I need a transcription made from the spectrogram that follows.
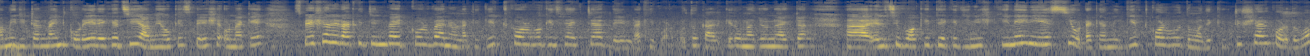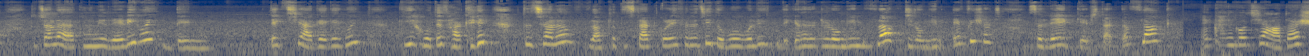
আমি ডিটারমাইন্ড করেই রেখেছি, আমি ওকে স্পেশাল ওনাকে স্পেশালি রাখি ইনভাইট করব অ্যান্ড ওনাকে গিফট করব কিছু একটা দেন রাখি পড়াবো তো কালকের ওনার জন্য একটা এলসি বকি থেকে জিনিস কিনেই নিয়ে এসেছি, ওটাকে আমি গিফট করব, তোমাদেরকে একটু শেয়ার করে দেবো। তো চলো, এখন আমি রেডি হই দেন দেখছি, আগে আগে হই। কি হতে থাকে তো চলো ব্লগটা তো স্টার্ট করেই ফেলেছি তবুও বলি দেখে থাকো একটা রঙিন ব্লগ রঙিন episode so let get start the blog এখানে করছে আদার্স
